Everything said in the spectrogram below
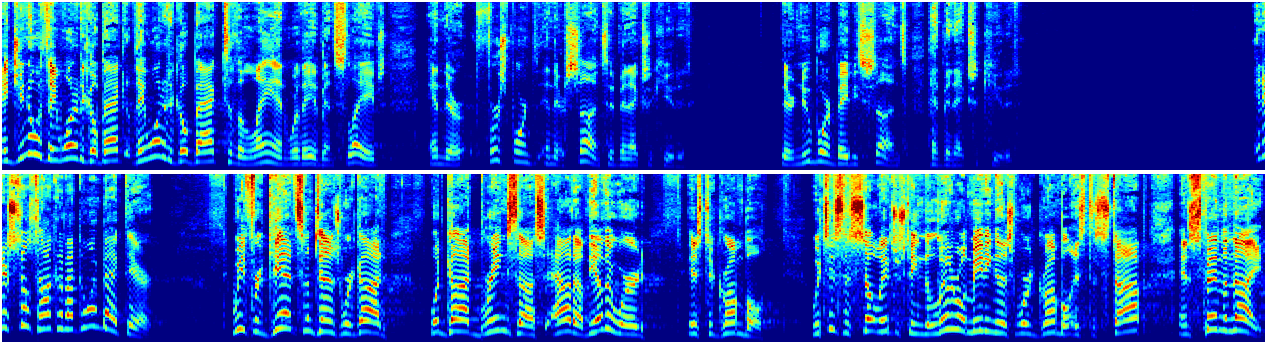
And you know what they wanted to go back? They wanted to go back to the land where they had been slaves, and their firstborn and their sons had been executed. Their newborn baby sons had been executed. And they're still talking about going back there. We forget sometimes where God, what God brings us out of. The other word is to grumble, which is so interesting. The literal meaning of this word grumble is to stop and spend the night.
